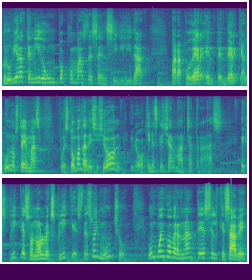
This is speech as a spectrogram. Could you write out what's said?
pero hubiera tenido un poco más de sensibilidad para poder entender que algunos temas, pues tomas la decisión y luego tienes que echar marcha atrás expliques o no lo expliques, de eso hay mucho. Un buen gobernante es el que sabe,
